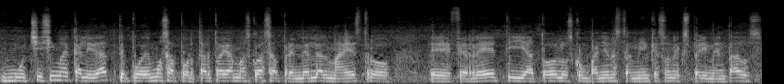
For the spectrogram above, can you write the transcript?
muchísima calidad, te podemos aportar todavía más cosas, aprenderle al maestro eh, Ferretti y a todos los compañeros también que son experimentados.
